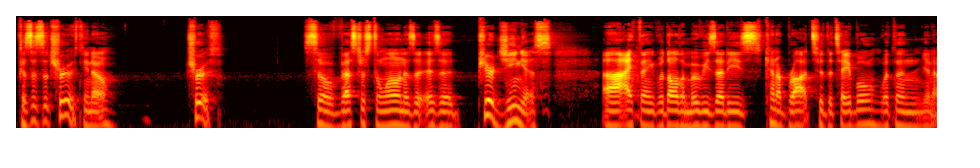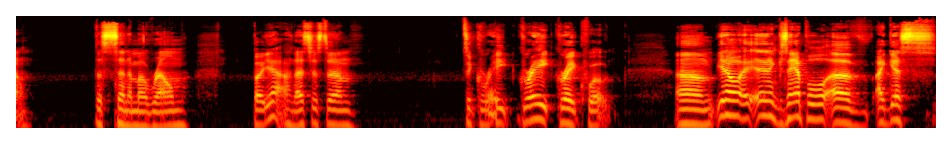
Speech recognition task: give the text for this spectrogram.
because it's the truth, you know, truth. So, Sylvester Stallone is a is a pure genius. Uh, I think with all the movies that he's kind of brought to the table within, you know, the cinema realm. But yeah, that's just um, it's a great, great, great quote. Um, you know, an example of, I guess,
